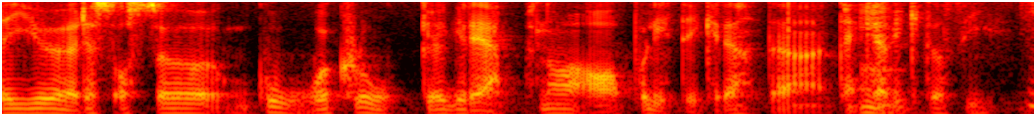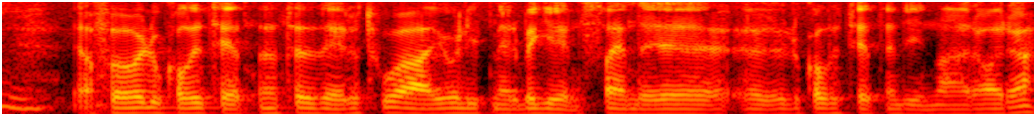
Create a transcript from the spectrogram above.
det gjøres også gode, kloke grep nå av politikere. Det tenker jeg er viktig å si. Mm. Ja, for Lokalitetene til dere to er jo litt mer begrensa enn det eh, lokalitetene dine er, Are.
